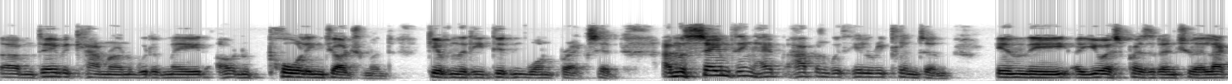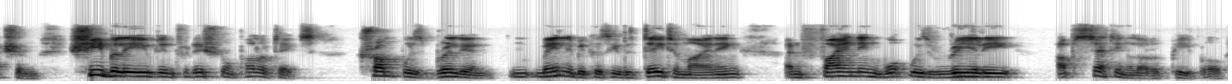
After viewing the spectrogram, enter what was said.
um, David Cameron would have made an appalling judgment, given that he didn't want Brexit. And the same thing ha- happened with Hillary Clinton in the uh, US presidential election. She believed in traditional politics. Trump was brilliant, mainly because he was data mining and finding what was really upsetting a lot of people.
